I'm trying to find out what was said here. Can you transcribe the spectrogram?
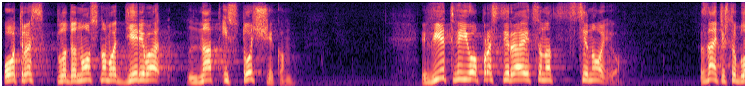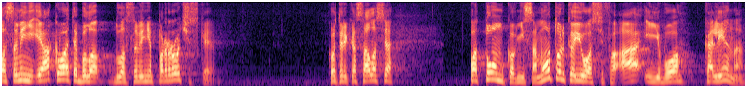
Отрасль плодоносного дерева над источником. Ветви его простираются над стеною. Знаете, что благословение Иакова – это было благословение пророческое, которое касалось потомков не само только Иосифа, а и его колена,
